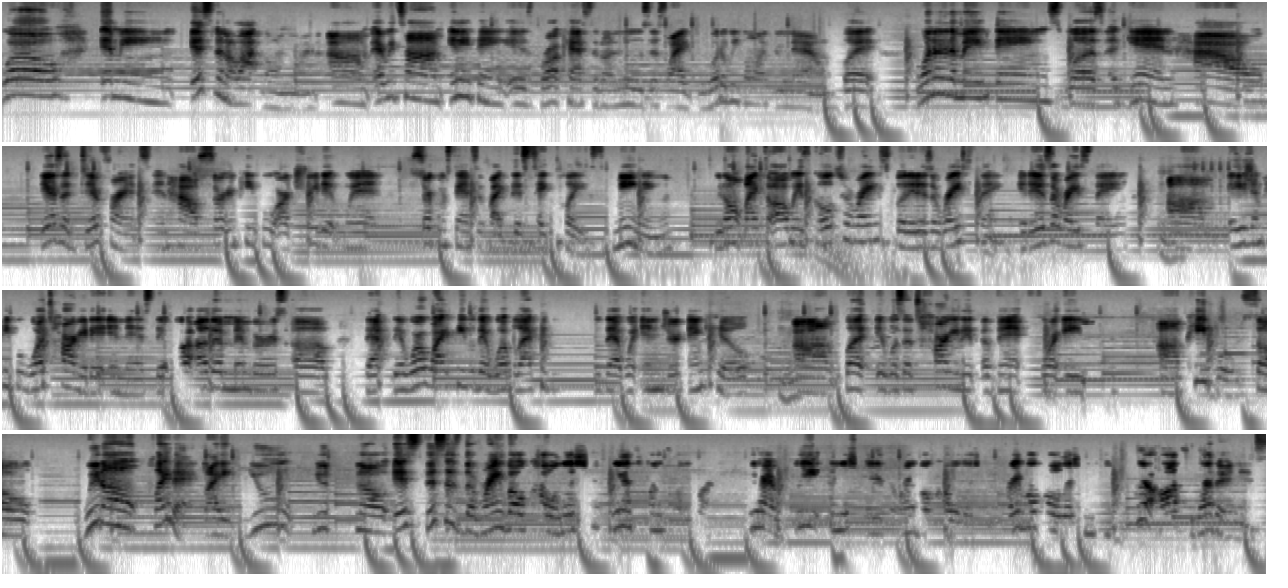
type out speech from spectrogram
Well, I mean, it's been a lot going on. Um, every time anything is broadcasted on news, it's like, what are we going through now? But one of the main things was again how there's a difference in how certain people are treated when circumstances like this take place. Meaning, we don't like to always go to race, but it is a race thing. It is a race thing. Mm-hmm. Um, Asian people were targeted in this. There were other members of that there were white people, there were black people that were injured and killed, mm-hmm. um, but it was a targeted event for Asian um, people. So we don't play that. Like you, you know, it's this is the Rainbow Coalition. We're in 2021. We have reinitiated the Rainbow Coalition. Rainbow Coalition, we are all together in this.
